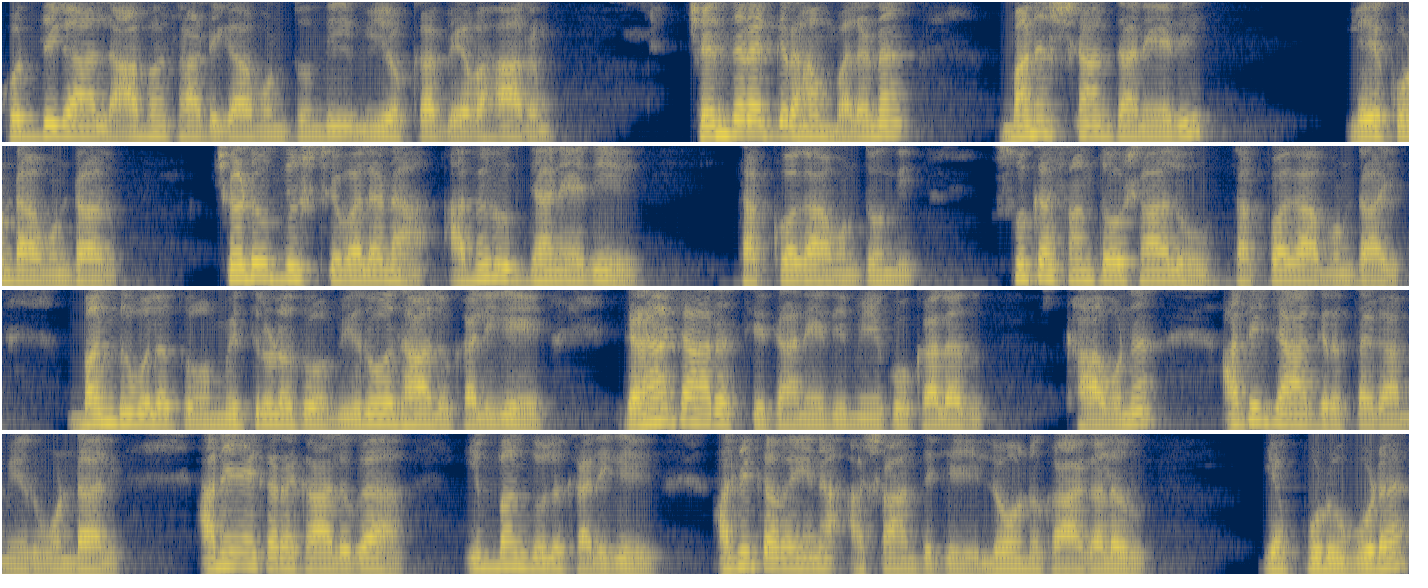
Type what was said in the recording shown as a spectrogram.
కొద్దిగా లాభసాటిగా ఉంటుంది మీ యొక్క వ్యవహారం. చంద్రగ్రహం వలన మనశ్శాంతి అనేది లేకుండా ఉంటారు. చెడు దృష్టి వలన అభివృద్ధి అనేది తక్కువగా ఉంటుంది. సుఖ సంతోషాలు తక్కువగా ఉంటాయి. బంధువులతో మిత్రులతో విరోధాలు కలిగే గ్రహచార స్థితి అనేది మీకు కలదు. కావున అతి జాగ్రత్తగా మీరు ఉండాలి. అనేక రకాలుగా ఇబ్బందులు కలిగి అధికమైన అశాంతికి లోను కాగలరు. ఎప్పుడూ కూడా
